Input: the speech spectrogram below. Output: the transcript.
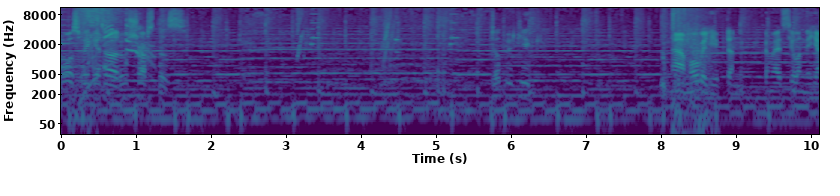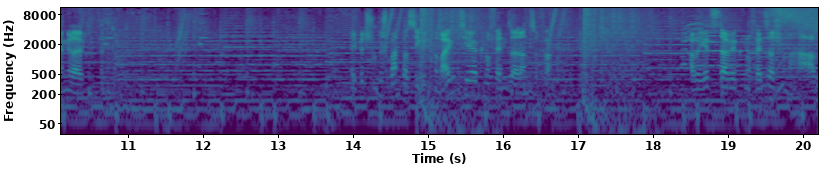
Los, Vegeta, du schaffst es. Doppelkick. Ah, Mogelhieb, dann können wir jetzt hier unten nicht angreifen. Ich bin schon gespannt, was hier gibt. Normal gibt es hier Knofenser dann zu fangen. Aber jetzt, da wir Knofenser schon haben,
